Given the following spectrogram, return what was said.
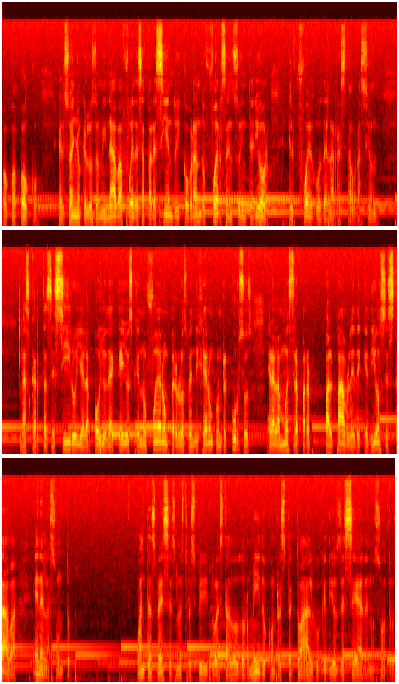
Poco a poco, el sueño que los dominaba fue desapareciendo y cobrando fuerza en su interior el fuego de la restauración las cartas de Ciro y el apoyo de aquellos que no fueron pero los bendijeron con recursos era la muestra palpable de que Dios estaba en el asunto. ¿Cuántas veces nuestro espíritu ha estado dormido con respecto a algo que Dios desea de nosotros?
